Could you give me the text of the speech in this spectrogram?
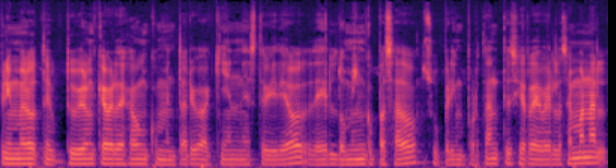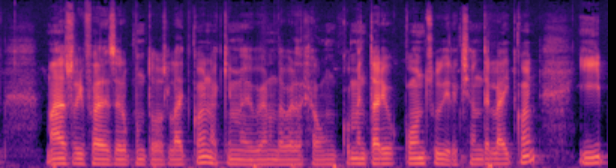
Primero tuvieron que haber dejado un comentario aquí en este video del domingo pasado, súper importante, cierre de verla semanal, más rifa de 0.2 Litecoin. Aquí me debieron de haber dejado un comentario con su dirección de Litecoin. Y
